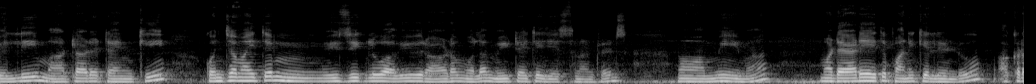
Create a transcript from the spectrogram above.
వెళ్ళి మాట్లాడే టైంకి కొంచెం అయితే మ్యూజిక్లు అవి ఇవి రావడం వల్ల మీట్ అయితే చేస్తున్నాను ఫ్రెండ్స్ మా మమ్మీ ఈమె మా డాడీ అయితే పనికి వెళ్ళిండు. అక్కడ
